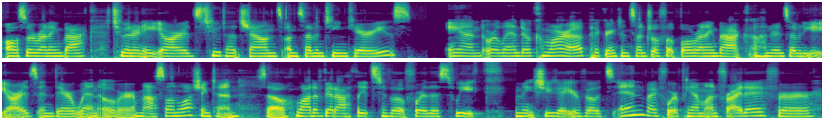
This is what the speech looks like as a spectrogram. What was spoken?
also running back, 208 yards, two touchdowns on 17 carries. And Orlando Kamara, Pickerington Central football running back, 178 yards in their win over Massillon, Washington. So a lot of good athletes to vote for this week. Make sure you get your votes in by 4 p.m. on Friday for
